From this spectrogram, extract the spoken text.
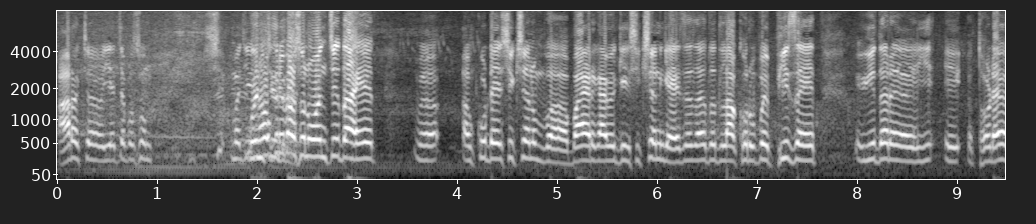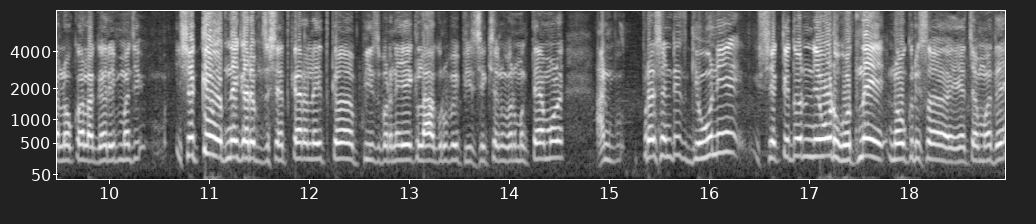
आरक्षण याच्यापासून म्हणजे नोकरीपासून वंचित आहेत. कुठे शिक्षण ब- बाहेर गावी शिक्षण घ्यायचं तर लाखो रुपये फीज आहेत. इतर थोड्या लोकांना गरीब म्हणजे शक्य होत नाही गरीब शेतकऱ्याला इतकं फीज भरणे एक लाख रुपये फीज शिक्षण भर मग त्यामुळे आणि पर्सेंटेज घेऊनही शक्यतो निवड होत नाही नोकरी याच्यामध्ये.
